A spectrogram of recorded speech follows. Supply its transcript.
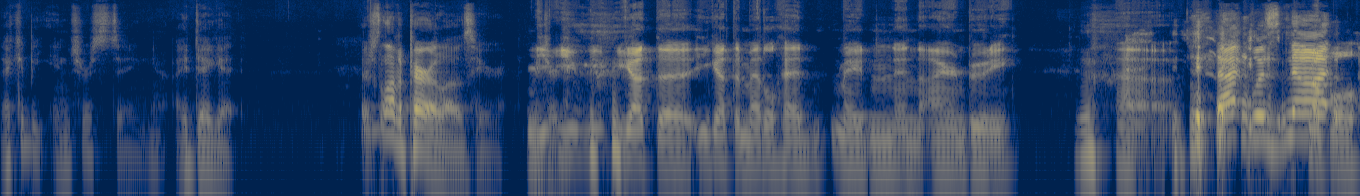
That could be interesting. I dig it. There's a lot of parallels here. You, you, you got the you got the Metalhead Maiden and the Iron Booty. Uh, that was not couple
